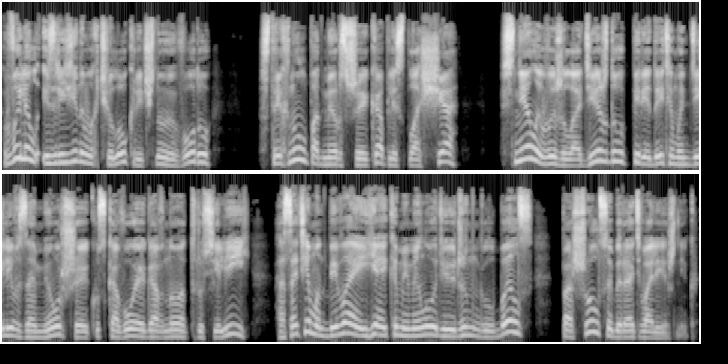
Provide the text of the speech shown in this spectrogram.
Вылил из резиновых чулок речную воду, стряхнул подмерзшие капли с плаща, Снял и выжал одежду, перед этим отделив замерзшее кусковое говно от труселей, а затем, отбивая яйками мелодию «Jingle Bells», пошел собирать валежник.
